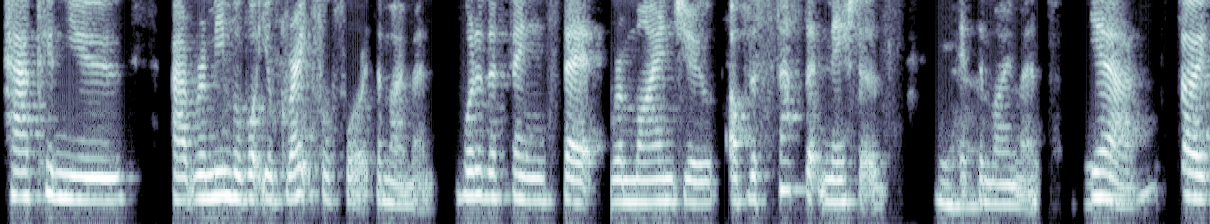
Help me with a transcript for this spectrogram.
how can you uh, remember what you're grateful for at the moment. What are the things that remind you of the stuff that matters yeah. at the moment? Yeah. So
